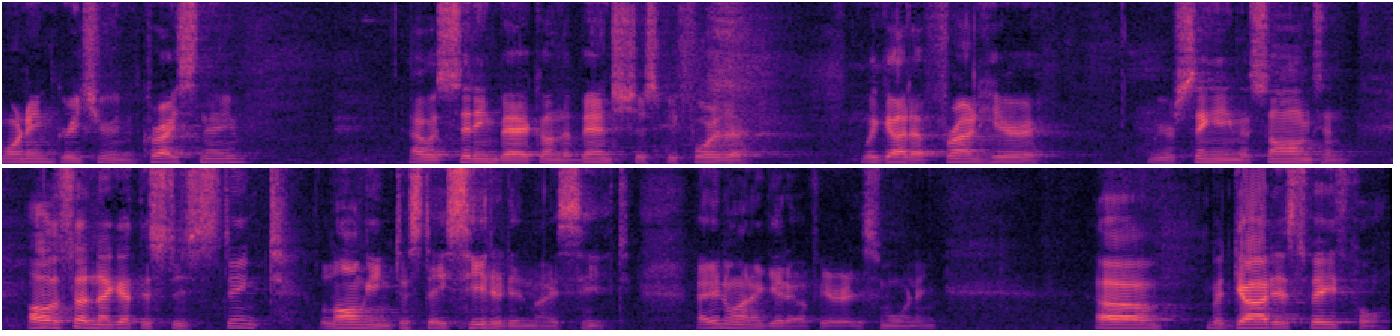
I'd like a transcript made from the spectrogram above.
Morning, greet you in Christ's name. I was sitting back on the bench just before the we got up front here. We were singing the songs, and all of a sudden I got this distinct longing to stay seated in my seat. I didn't want to get up here this morning. Uh, but God is faithful,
